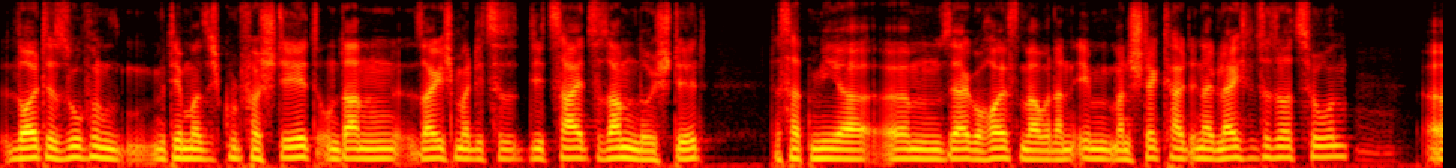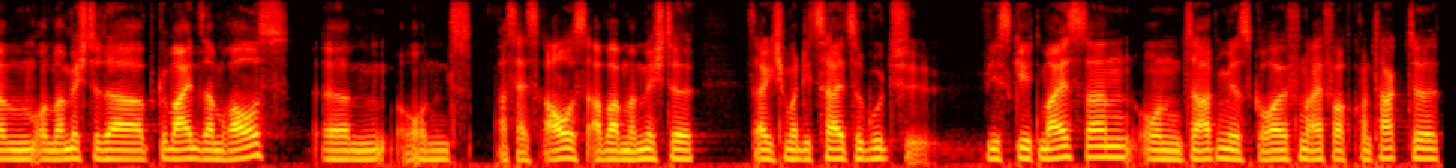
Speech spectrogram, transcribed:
Leute suchen, mit denen man sich gut versteht und dann, sage ich mal, die, die Zeit zusammen durchsteht. Das hat mir ähm, sehr geholfen, aber dann eben, man steckt halt in der gleichen Situation ähm, und man möchte da gemeinsam raus. Ähm, und was heißt raus, aber man möchte, sage ich mal, die Zeit so gut wie es geht meistern. Und da hat mir es geholfen, einfach Kontakte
